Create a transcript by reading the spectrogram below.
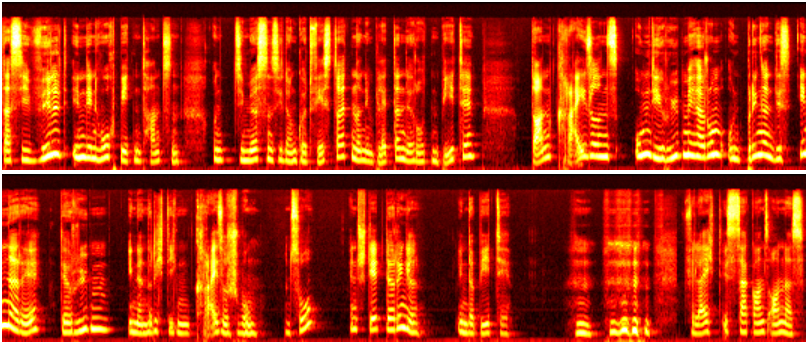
dass sie wild in den Hochbeeten tanzen. Und sie müssen sie dann gut festhalten an den Blättern der roten Beete. Dann kreiseln sie um die Rüben herum und bringen das Innere der Rüben in einen richtigen Kreiselschwung. Und so entsteht der Ringel in der Beete. Hm. Vielleicht ist es auch ganz anders.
